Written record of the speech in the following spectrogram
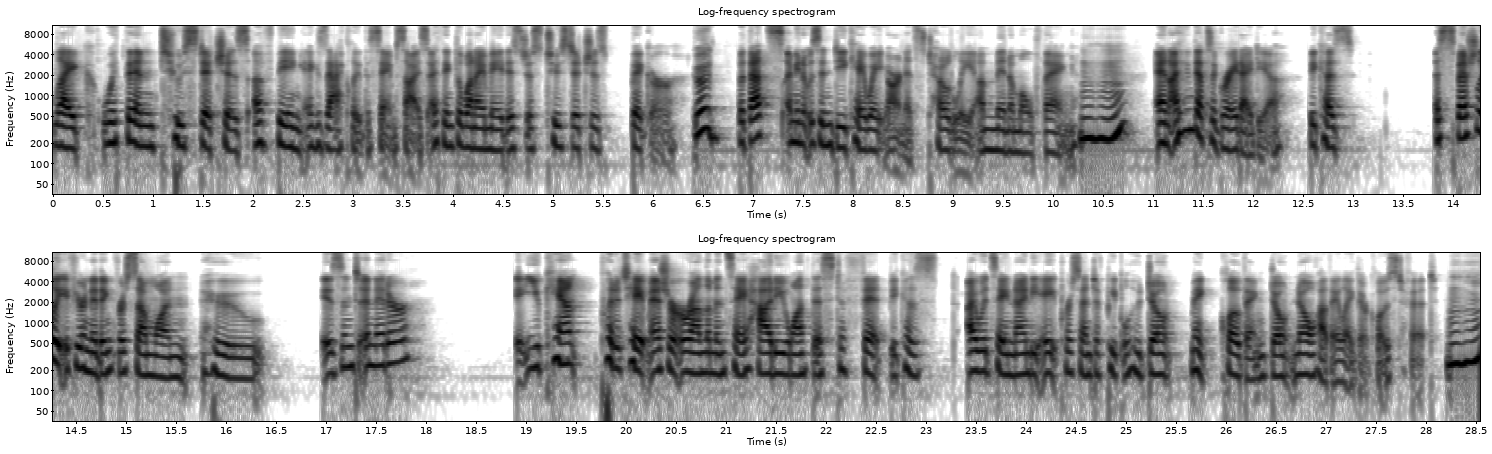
like within two stitches of being exactly the same size. I think the one I made is just two stitches bigger. Good. But that's, I mean, it was in DK weight yarn. It's totally a minimal thing. Mm-hmm. And I think that's a great idea because, especially if you're knitting for someone who isn't a knitter, you can't put a tape measure around them and say, How do you want this to fit? Because I would say 98% of people who don't make clothing don't know how they like their clothes to fit. Mm-hmm.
